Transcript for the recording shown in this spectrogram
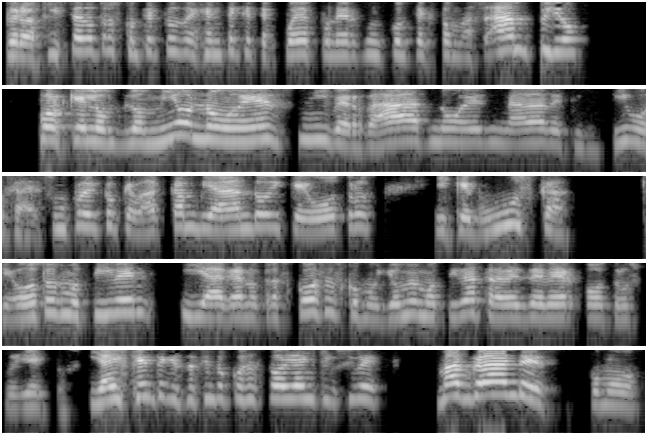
pero aquí están otros contextos de gente que te puede poner un contexto más amplio porque lo, lo, mío no es ni verdad, no es nada definitivo, o sea, es un proyecto que va cambiando y que otros, y que busca que otros motiven y hagan otras cosas, como yo me motivé a través de ver otros proyectos. Y hay gente que está haciendo cosas todavía inclusive más grandes, como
